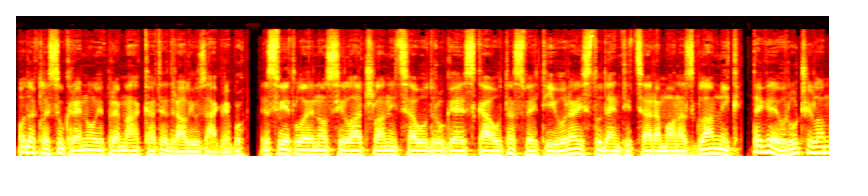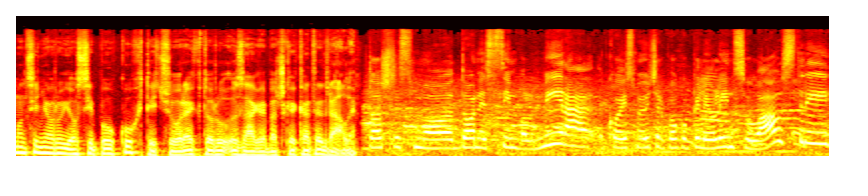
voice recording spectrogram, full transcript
odakle su krenuli prema katedrali u Zagrebu. Svjetlo je nosila članica udruge skauta Sveti Jura i studentica Ramona Zglavnik, te ga je uručila monsignoru Josipu Kuhtiću, rektoru Zagrebačke katedrale. Došli smo donesti simbol mira koji smo jučer pokupili u Lincu u Austriji,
